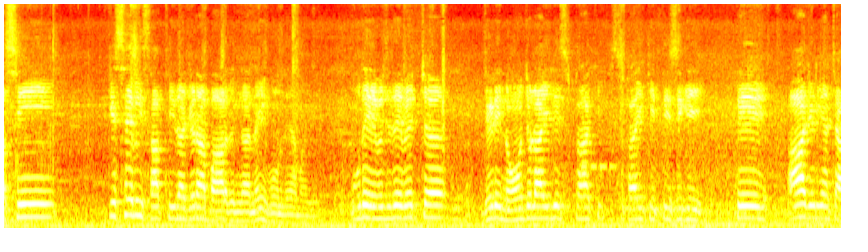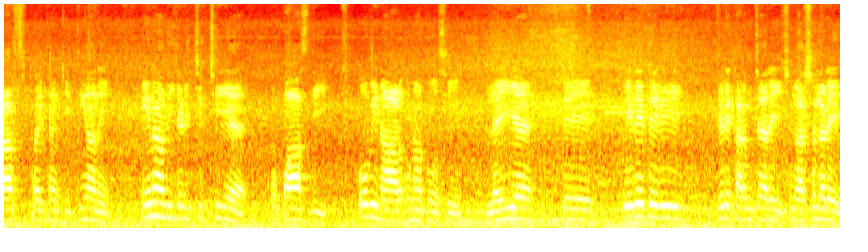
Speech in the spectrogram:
ਅਸੀਂ ਕਿਸੇ ਵੀ ਸਾਥੀ ਦਾ ਜਿਹੜਾ ਬਾਲ ਗੰਗਾ ਨਹੀਂ ਹੋਣ ਦੇਵਾਂਗੇ ਉਹਦੇ ਇਵਜ ਦੇ ਵਿੱਚ ਜਿਹੜੀ 9 ਜੁਲਾਈ ਦੀ ਸਟ੍ਰਾਈਕ ਸਟ੍ਰਾਈਕ ਕੀਤੀ ਸੀਗੀ ਤੇ ਆ ਜਿਹੜੀਆਂ ਚਾਰ ਸਟ੍ਰਾਈਕਾਂ ਕੀਤੀਆਂ ਨੇ, ਇਹਨਾਂ ਦੀ ਜਿਹੜੀ ਚਿੱਠੀ ਹੈ, ਉਹ ਪਾਸ ਦੀ, ਉਹ ਵੀ ਨਾਲ ਉਹਨਾਂ ਤੋਂ ਅਸੀਂ ਲਈ ਹੈ ਤੇ ਇਹਦੇ ਤੇ ਵੀ ਜਿਹੜੇ ਕਰਮਚਾਰੀ ਸੰਘਰਸ਼ ਲੜੇ,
